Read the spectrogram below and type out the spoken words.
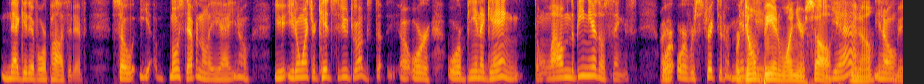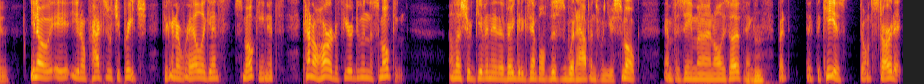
negative or positive. So yeah, most definitely, uh, you know, you, you don't want your kids to do drugs to, uh, or or be in a gang. Don't allow them to be near those things, right. or or restricted or, or don't be in one yourself. Yeah, you know, you know, I mean, you know, you know, practice what you preach if you're going to rail against smoking, it's kind of hard if you're doing the smoking, unless you're giving it a very good example of this is what happens when you smoke, emphysema and all these other things. Mm-hmm. But the, the, key is don't start it,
